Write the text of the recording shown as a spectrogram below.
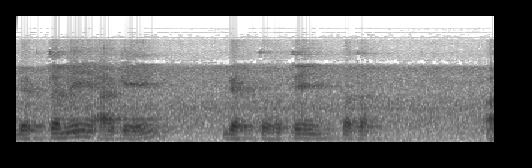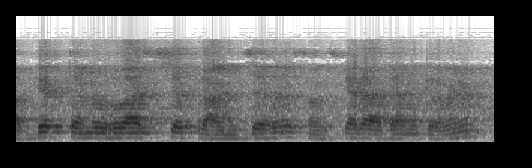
व्यक्त नहीं, आगे व्यक्त होते हैं पद। अव्यक्त अनुभवाच प्रांच संस्कार आधान क्रमण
